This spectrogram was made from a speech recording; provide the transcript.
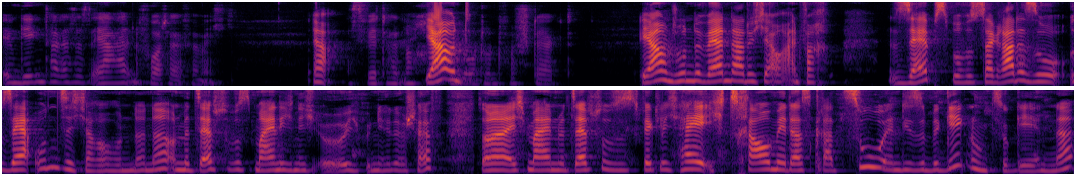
im Gegenteil, es ist eher halt ein Vorteil für mich. Ja. Es wird halt noch ja, und, und verstärkt. Ja, und Hunde werden dadurch ja auch einfach selbstbewusster, gerade so sehr unsichere Hunde, ne? Und mit selbstbewusst meine ich nicht, oh, ich bin hier der Chef, sondern ich meine mit selbstbewusst wirklich, hey, ich traue mir das gerade zu, in diese Begegnung zu gehen, ne?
